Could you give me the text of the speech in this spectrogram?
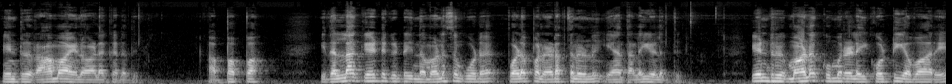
என்று ராமாயணம் அளக்கிறது அப்பப்பா. இதெல்லாம் கேட்டுக்கிட்டு இந்த மனுஷன் கூட பொழப்ப நடத்தணும்னு என் தலையெழுத்து. என்று மனக்குமுறலை கொட்டியவாறே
